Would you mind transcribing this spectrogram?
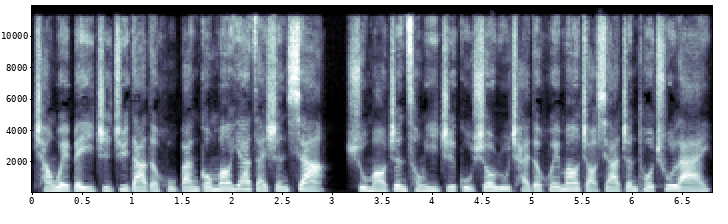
长尾被一只巨大的虎斑公猫压在身下，鼠毛正从一只骨瘦如柴的灰猫爪下挣脱出来，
